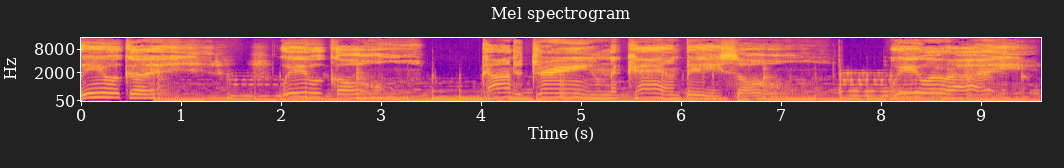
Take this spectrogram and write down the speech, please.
We were good, we were gold. Kind of dream that can't be sold. We were right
